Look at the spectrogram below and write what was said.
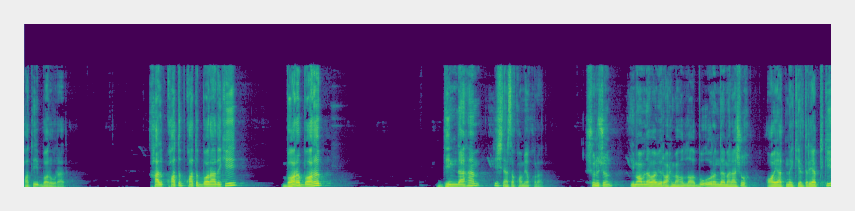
qotib boraveradi. Qalb qotib qotib boradiki borib borib dinda ham hech narsa qolmay qoladi. Shuning uchun imom navaviy rahimaulloh bu o'rinda mana shu oyatni keltiryaptiki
